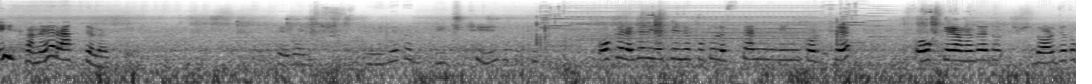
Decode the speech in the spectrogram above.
এইখানে রাখতে লাগবে। তো দিচ্ছি ওকে রেখে দিয়েছি যে পুতুল স্ক্যানিং করছে। ওকে আমাদের দরজা তো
